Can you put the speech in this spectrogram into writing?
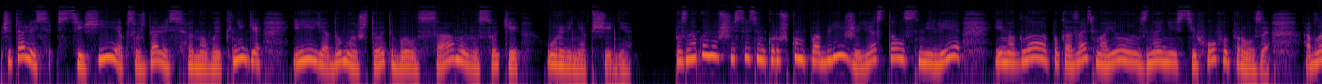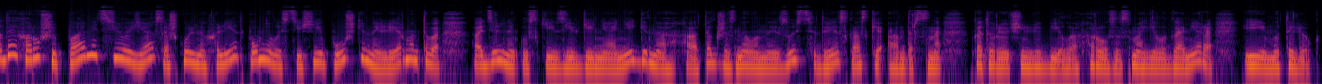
читались стихи, обсуждались новые книги, и я думаю, что это был самый высокий уровень общения. Познакомившись с этим кружком поближе, я стала смелее и могла показать мое знание стихов и прозы. Обладая хорошей памятью, я со школьных лет помнила стихи Пушкина и Лермонтова, отдельные куски из Евгения Онегина, а также знала наизусть две сказки Андерсона, которые очень любила «Роза с могилы Гомера» и «Мотылек».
